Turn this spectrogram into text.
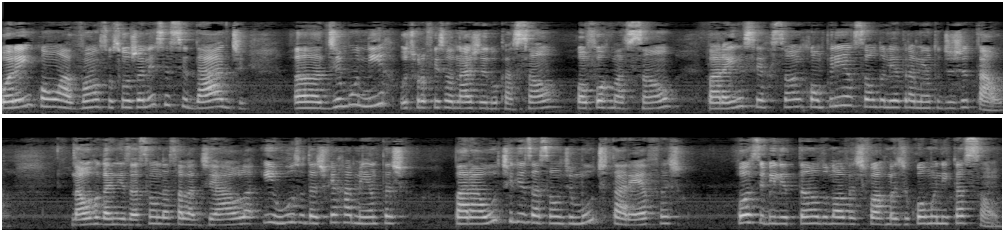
Porém, com o avanço, surge a necessidade uh, de munir os profissionais de educação com formação para inserção e compreensão do letramento digital, na organização da sala de aula e uso das ferramentas para a utilização de multitarefas possibilitando novas formas de comunicação.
